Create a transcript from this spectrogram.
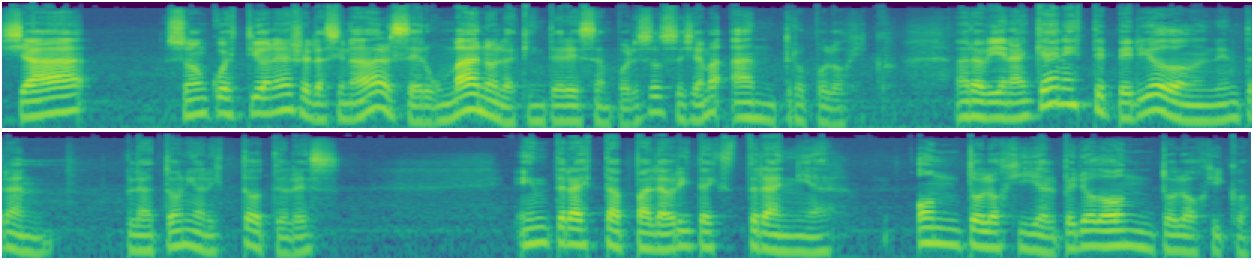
Ya son cuestiones relacionadas al ser humano las que interesan, por eso se llama antropológico. Ahora bien, acá en este periodo donde entran Platón y Aristóteles, entra esta palabrita extraña, ontología, el periodo ontológico.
